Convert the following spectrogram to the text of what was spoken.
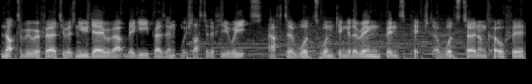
not to be referred to as New Day without Big E present, which lasted a few weeks. After Woods won King of the Ring, Vince pitched a Woods turn on Kofi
